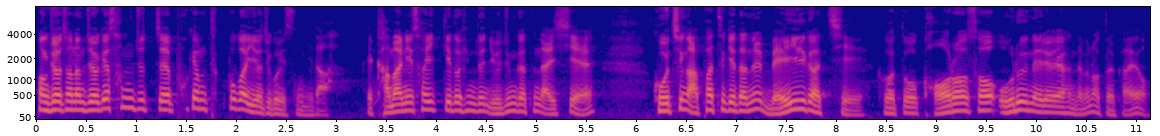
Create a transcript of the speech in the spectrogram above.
광주와 전남 지역에 3주째 폭염특보가 이어지고 있습니다. 가만히 서 있기도 힘든 요즘 같은 날씨에 고층 아파트 계단을 매일같이 그것도 걸어서 오르내려야 한다면 어떨까요?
